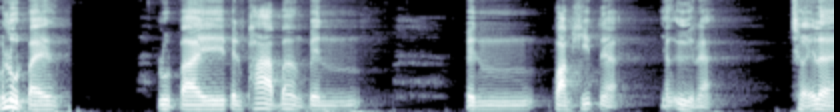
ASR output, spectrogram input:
มันหลุดไป หลุดไปเป็นภาพบ้างเป็นเป็นความคิดเนี่ย อย่างอื่นเนี่ยเฉยเลย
